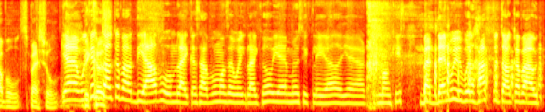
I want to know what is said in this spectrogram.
double special. Yeah, we can talk about the album like as album of the week, like oh yeah, musically, oh yeah, Arctic Monkeys. But then we will have to talk about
